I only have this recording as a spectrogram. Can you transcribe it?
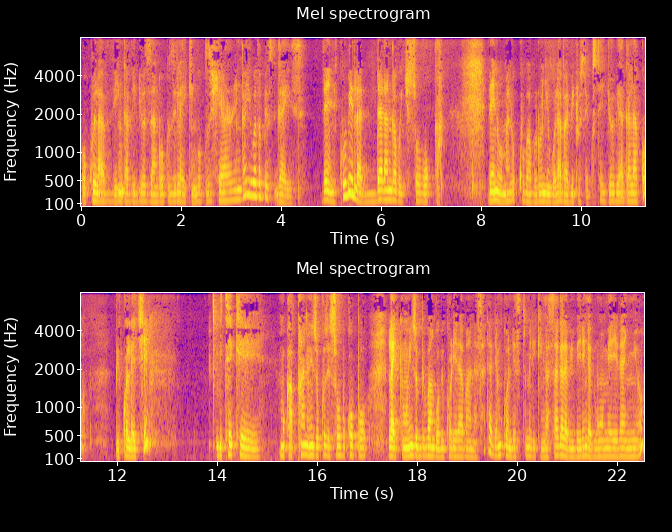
Okulavinga video zange okuzilikinga okuzisharinga you are the best guys. Then kubira ddala nga bwe kisoboka then omala okukuba bulungi ngaolaba bituuse ku stage obyagalako bikole ki biteeke mukapaani oyinza okukozesa obukopo like oyinza obiba nga obikolera abaana. Saturday mu condensed milk nga saagala bibeere nga biwoomerera nnyo.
